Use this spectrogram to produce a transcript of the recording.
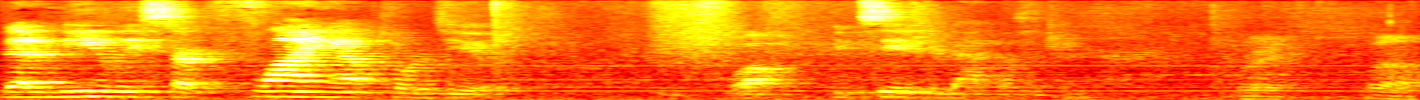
that immediately start flying out towards you. Well, you'd see if your back wasn't turned. Right. Well,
